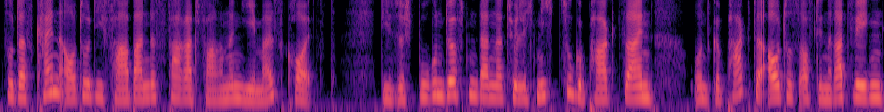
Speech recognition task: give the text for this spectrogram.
sodass kein Auto die Fahrbahn des Fahrradfahrenden jemals kreuzt. Diese Spuren dürften dann natürlich nicht zugeparkt sein und geparkte Autos auf den Radwegen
